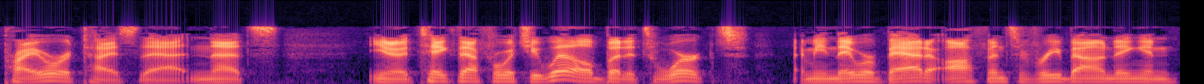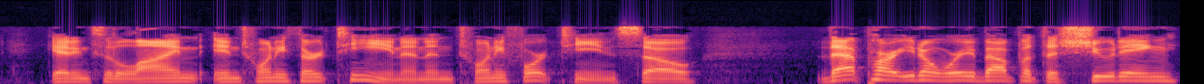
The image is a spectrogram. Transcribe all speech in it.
prioritize that, and that's you know take that for what you will. But it's worked. I mean, they were bad at offensive rebounding and getting to the line in 2013 and in 2014. So that part you don't worry about, but the shooting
